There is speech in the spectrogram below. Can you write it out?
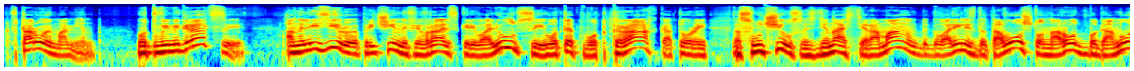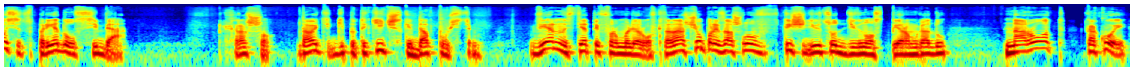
Второй момент. Вот в эмиграции, анализируя причины февральской революции, вот этот вот крах, который случился с династией Романов, договорились до того, что народ-богоносец предал себя. Хорошо, давайте гипотетически допустим верность этой формулировки. Тогда что произошло в 1991 году? Народ какой?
